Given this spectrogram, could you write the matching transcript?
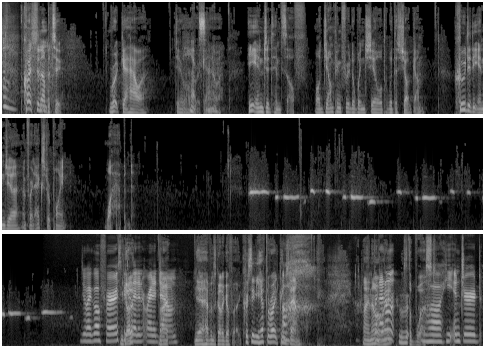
Question number two. Rutger Hauer. Dear old Handsome. Rutger Hauer. He injured himself while jumping through the windshield with a shotgun. Who did he injure? And for an extra point, what happened? Do I go first You because? I didn't write it All right. down? Yeah, Heaven's got to go first. Christine, you have to write things down. I know, But I right? don't- It's the worst. Uh, he injured.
